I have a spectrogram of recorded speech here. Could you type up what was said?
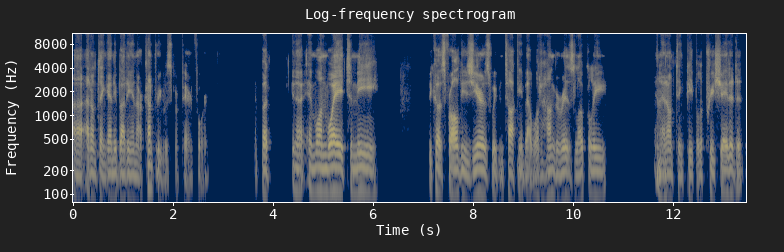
Uh, I don't think anybody in our country was prepared for it. But you know, in one way, to me, because for all these years we've been talking about what hunger is locally, and I Mhm. don't think people appreciated it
